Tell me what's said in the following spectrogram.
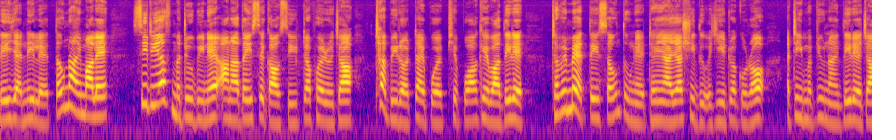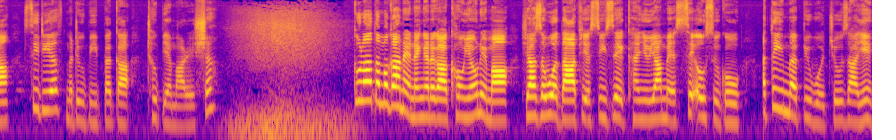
4ရက်နေ့လယ်3နာရီမှာလဲ CDF မတူပီနဲ့အာနာသိန်းစစ်ကောင်စီတပ်ဖွဲ့တို့ကြားထပ်ပြီးတော့တိုက်ပွဲဖြစ်ပွားခဲ့ပါသေးတယ်။ဒါပေမဲ့တေဆုံးသူနဲ့ဒဏ်ရာရရှိသူအရေးအတွက်ကိုတော့အတိမပြုနိုင်သေးတဲ့အကြောင်း CDF မတူပီဘက်ကထုတ်ပြန်ပါတယ်ရှင်။ကုလသမဂ္ဂနဲ့နိုင်ငံတကာခုံရုံးတွေမှာရာဇဝတ်သားဖြစ်စီစစ်ခံယူရမယ့်စစ်အုပ်စုကိုအတိအမှတ်ပြုဖို့ကြိုးစားရင်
